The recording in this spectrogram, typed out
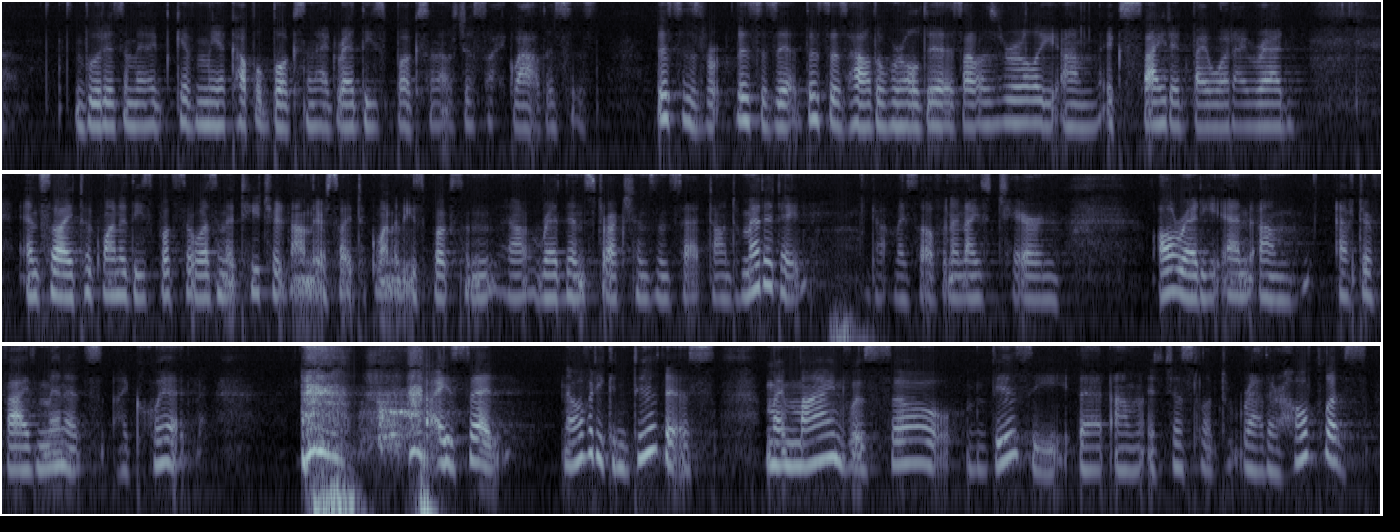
Buddhism and had given me a couple books, and I'd read these books, and I was just like, wow, this is. This is this is it. This is how the world is. I was really um, excited by what I read, and so I took one of these books. There wasn't a teacher down there, so I took one of these books and uh, read the instructions and sat down to meditate. Got myself in a nice chair and all ready. And um, after five minutes, I quit. I said, nobody can do this. My mind was so busy that um, it just looked rather hopeless.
